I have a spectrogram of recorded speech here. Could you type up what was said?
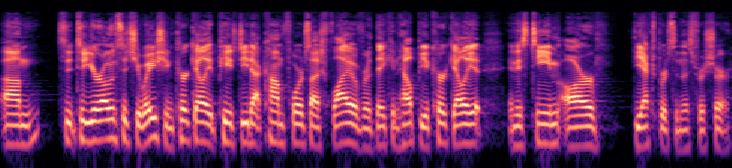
um, to, to, your own situation. KirkElliottPhD.com forward slash flyover. They can help you. Kirk Elliott and his team are the experts in this for sure.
